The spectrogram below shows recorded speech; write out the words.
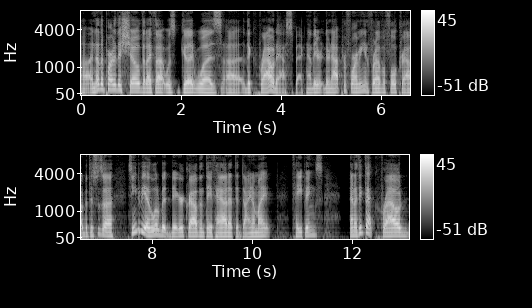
Uh, another part of the show that I thought was good was uh, the crowd aspect. Now they're they're not performing in front of a full crowd, but this was a seemed to be a little bit bigger crowd than they've had at the Dynamite tapings, and I think that crowd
